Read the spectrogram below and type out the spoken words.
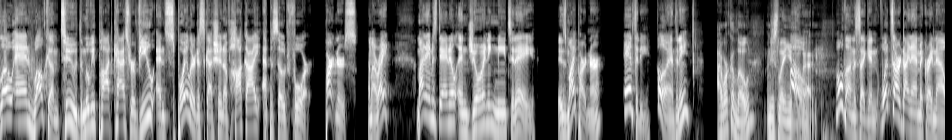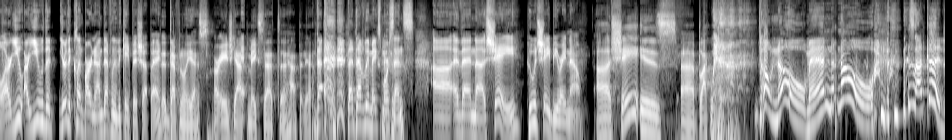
Hello and welcome to the movie podcast review and spoiler discussion of Hawkeye episode 4. Partners, am I right? My name is Daniel and joining me today is my partner, Anthony. Hello, Anthony. I work alone. I'm just letting you know Oh. that. Hold on a second. What's our dynamic right now? Are you are you the you're the Clint Barton I'm definitely the Kate Bishop, eh? Uh, Definitely, yes. Our age gap makes that uh, happen. Yeah. That that definitely makes more sense. Uh, and then uh, Shay, who would Shay be right now? Uh, Shay is uh, Black Widow. Oh no, man. No. That's not good.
